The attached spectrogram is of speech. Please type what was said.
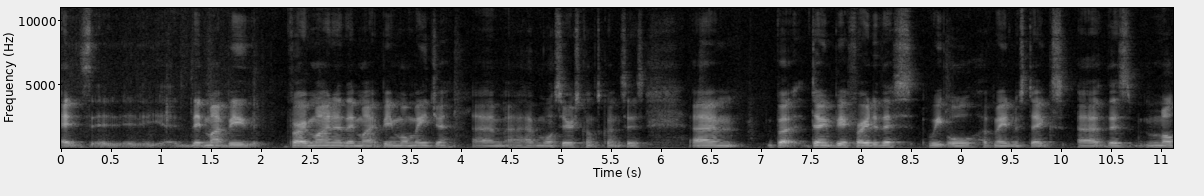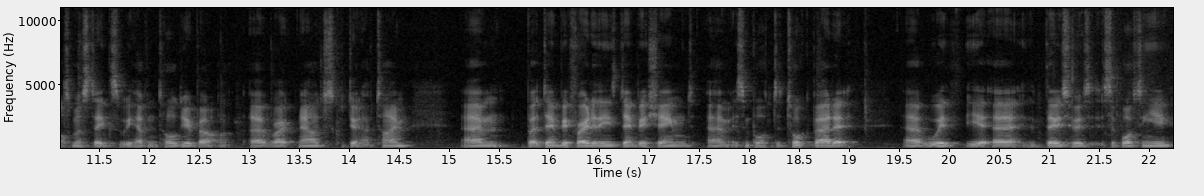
it's it, it might be very minor. They might be more major. Um, and have more serious consequences. Um, but don't be afraid of this. We all have made mistakes. Uh, there's multiple mistakes we haven't told you about uh, right now, just 'cause we don't have time. Um, but don't be afraid of these. Don't be ashamed. Um, it's important to talk about it uh, with uh, those who are supporting you,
